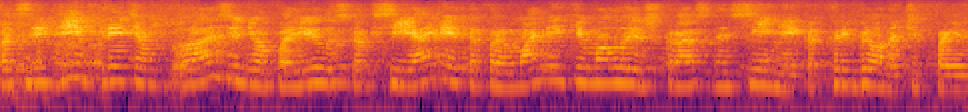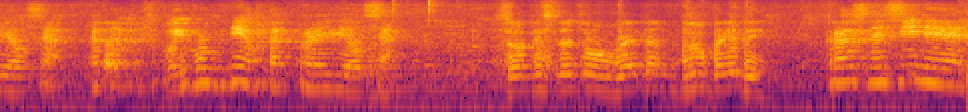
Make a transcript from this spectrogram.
посреди в третьем глазе у него появилось как сияние, такой маленький малыш, красно-синий, как ребеночек появился. Это его гнев так проявился. So this little red and blue baby, Красно-синяя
